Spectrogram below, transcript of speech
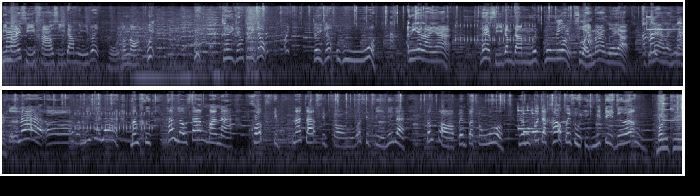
มีไม้สีขาวสีดำอย่างนี้ด้วย โห น้องๆ อุ้ยอุ๊ย เจออีกแล้วเจออีกแล้วเจออีกแล้วโอ้โหอันนี้อะไรอะแร่สีดำๆมืดม่วงม่วงๆสวยมากเลยอะมันคือแร่อะไรที่มันานยคือแร่เออมันไม่ใช่แร่มันคือถ้าเราสร้างมันอะ ครบสิบน่าจะสิบสองหรือว่าสิบสี่นี่แหละ ต้องต่อเป็นประตู แล้วมันก็จะเข้าไปสู่อีกมิติหนึ่งมันคือ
